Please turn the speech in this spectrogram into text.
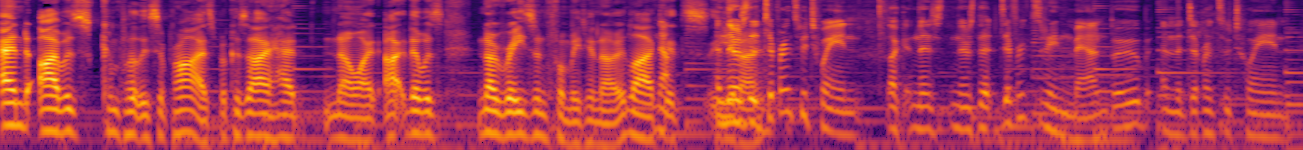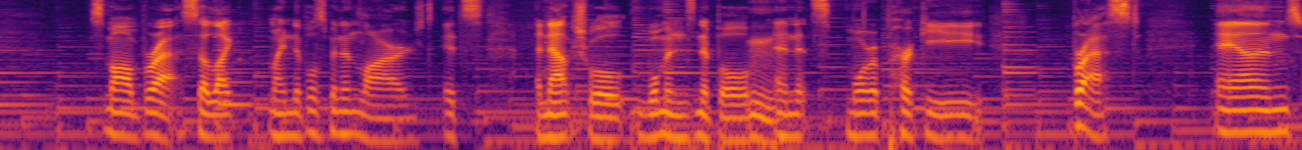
And I was completely surprised because I had no idea. There was no reason for me to know. Like No. it's. and there's know. a difference between like and there's and there's the difference between man boob and the difference between small breasts. So like my nipple's been enlarged. It's an actual woman's nipple Mm. and it's more of a perky breast. And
